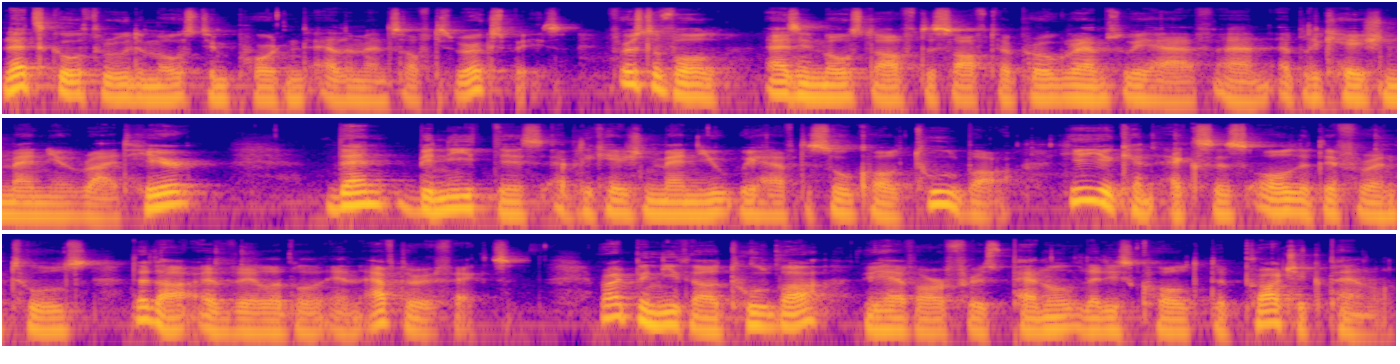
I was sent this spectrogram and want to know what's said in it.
Let's go through the most important elements of this workspace. First of all, as in most of the software programs, we have an application menu right here, then beneath this application menu, we have the so-called toolbar. Here you can access all the different tools that are available in After Effects. Right beneath our toolbar, we have our first panel that is called the project panel.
